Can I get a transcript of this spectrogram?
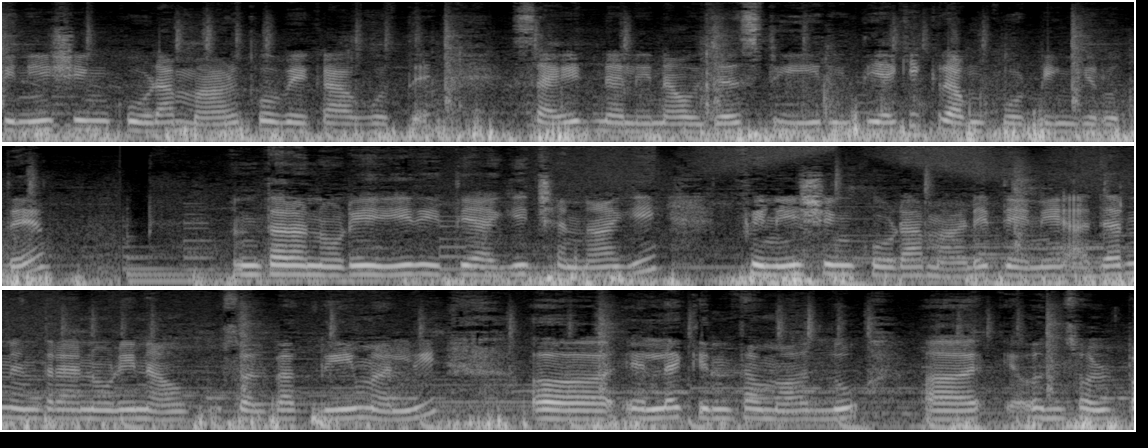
ಫಿನಿಶಿಂಗ್ ಕೂಡ ಮಾಡ್ಕೋಬೇಕಾಗುತ್ತೆ. ಸೈಡ್ನಲ್ಲಿ ನಾವು ಜಸ್ಟ್ ಈ ರೀತಿಯಾಗಿ ಕ್ರಮ್ ಕೋಟಿಂಗ್ ಇರುತ್ತೆ. ನಂತರ ನೋಡಿ ಈ ರೀತಿಯಾಗಿ ಚೆನ್ನಾಗಿ ಫಿನಿಶಿಂಗ್ ಕೂಡ ಮಾಡಿದ್ದೇನೆ. ಅದರ ನಂತರ ನೋಡಿ ನಾವು ಸ್ವಲ್ಪ ಕ್ರೀಮಲ್ಲಿ ಎಲ್ಲಕ್ಕಿಂತ ಮೊದಲು ಒಂದು ಸ್ವಲ್ಪ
